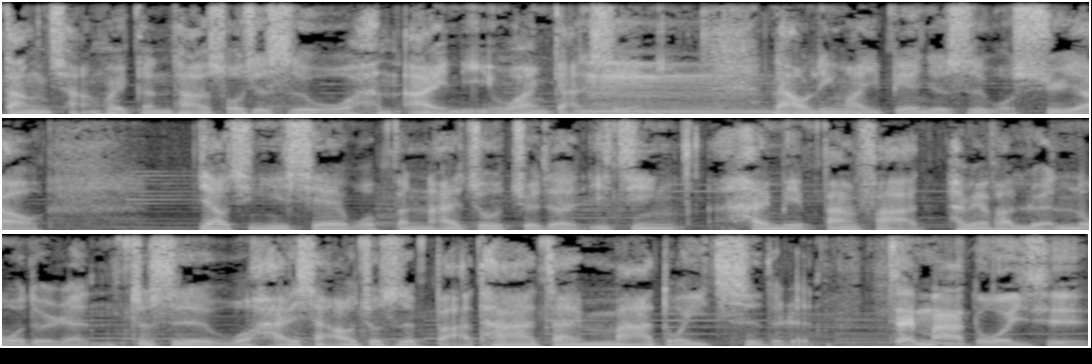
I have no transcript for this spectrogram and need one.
当场会跟他说，就是我很爱你，我很感谢你，嗯。然后另外一边就是我需要。邀请一些我本来就觉得已经还没办法、还没办法联络的人，就是我还想要，就是把他再骂多一次的人，再骂多一次。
